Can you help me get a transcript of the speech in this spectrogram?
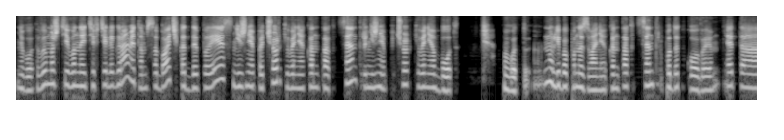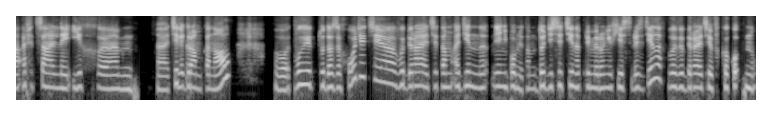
Вот, вы можете его найти в Телеграме, там собачка, ДПС, нижнее подчеркивание, контакт-центр, нижнее подчеркивание, бот. Вот, ну, либо по названию контакт-центр податковый. Это официальный их эм, э, телеграм-канал, вот. Вы туда заходите, выбираете там один, я не помню, там до 10, например, у них есть разделов, вы выбираете, в како, ну,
